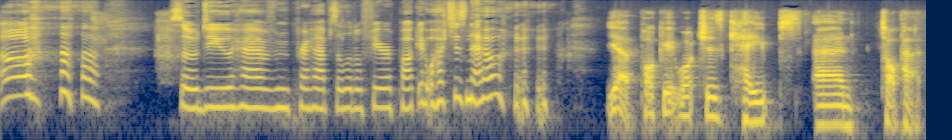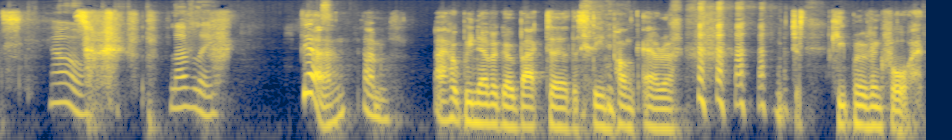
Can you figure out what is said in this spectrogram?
Oh. so do you have perhaps a little fear of pocket watches now? Yeah, pocket watches, capes, and top hats. oh, lovely. Yeah, um, I hope we never go back to the steampunk era. Just keep moving forward.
